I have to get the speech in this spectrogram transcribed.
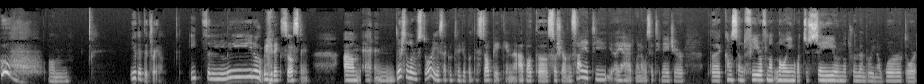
Whew. Um, you get the drill. It's a little bit exhausting. Um, and there's a lot of stories I could tell you about this topic and about the social anxiety I had when I was a teenager, the constant fear of not knowing what to say or not remembering a word or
